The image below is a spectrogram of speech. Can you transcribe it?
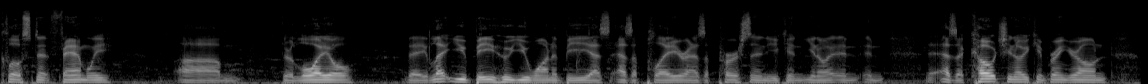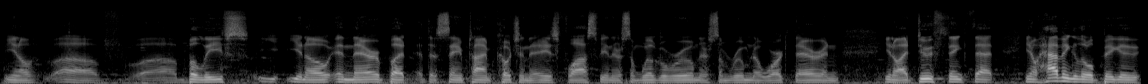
close knit family. Um, they're loyal. they let you be who you want to be as as a player and as a person. You can you know and, and as a coach, you know you can bring your own you know uh, uh, beliefs you know in there, but at the same time coaching the A's philosophy and there's some wiggle room, there's some room to work there and. You know, I do think that you know having a little big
